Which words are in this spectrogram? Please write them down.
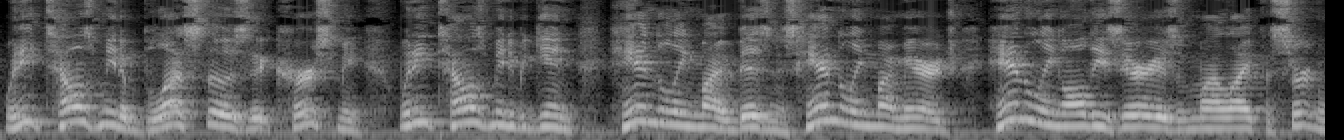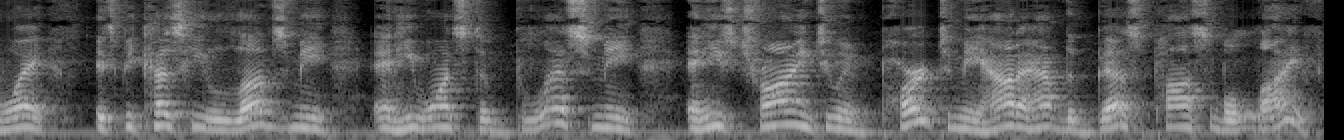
when He tells me to bless those that curse me, when He tells me to begin handling my business, handling my marriage, handling all these areas of my life a certain way, it's because He loves me and He wants to bless me and He's trying to impart to me how to have the best possible life.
